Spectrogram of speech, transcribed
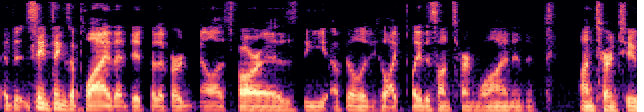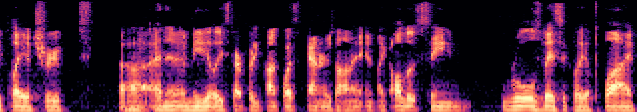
the same things apply that did for the Verdant Mill as far as the ability to like play this on turn one and then on turn two play a troop uh, and then immediately start putting conquest counters on it and like all those same rules basically apply.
